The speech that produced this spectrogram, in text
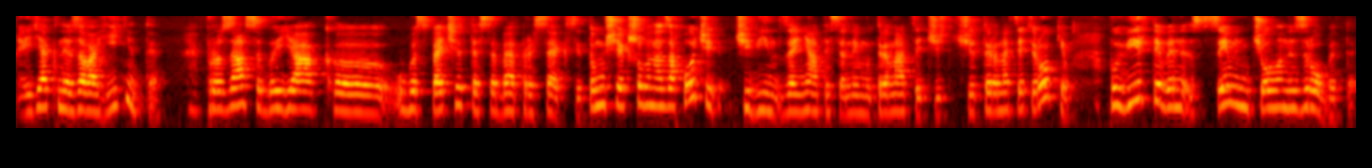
як не завагітніти, про засоби, як е, убезпечити себе при сексі. Тому що якщо вона захоче, чи він зайнятися ним у 13 чи 14 років, повірте, ви з цим нічого не зробите.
